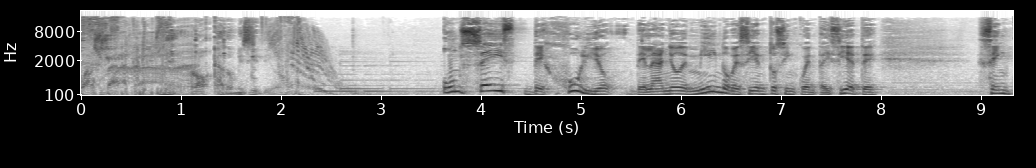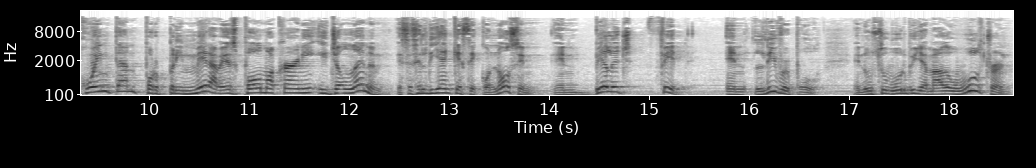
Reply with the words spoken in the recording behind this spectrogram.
Flashback a Domicilio. Un 6 de julio del año de 1957 se encuentran por primera vez Paul McCartney y John Lennon. Ese es el día en que se conocen en Village Fit en Liverpool, en un suburbio llamado Woolton.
